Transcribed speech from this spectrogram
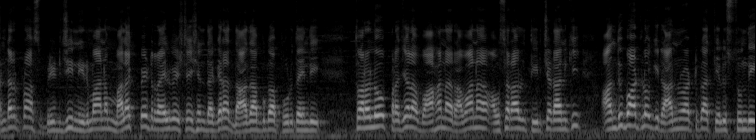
అండర్పాస్ బ్రిడ్జి నిర్మాణం మలక్పేట్ రైల్వే స్టేషన్ దగ్గర దాదాపుగా పూర్తయింది. త్వరలో ప్రజల వాహన రవాణా అవసరాలు తీర్చడానికి అందుబాటులోకి రానున్నట్టుగా తెలుస్తుంది.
